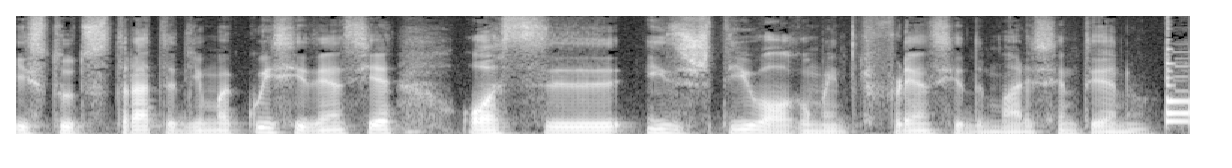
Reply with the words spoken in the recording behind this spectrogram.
e se tudo se trata de uma coincidência ou se existiu alguma interferência de Mário Centeno. argentino.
